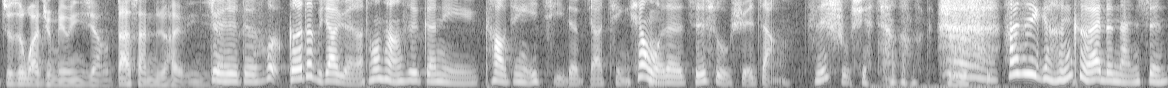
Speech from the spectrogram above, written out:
就是完全没有印象。大三的就还有印象。对对对，会隔得比较远了。通常是跟你靠近一级的比较近。像我的直属学长，嗯、直属学长，他是一个很可爱的男生，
